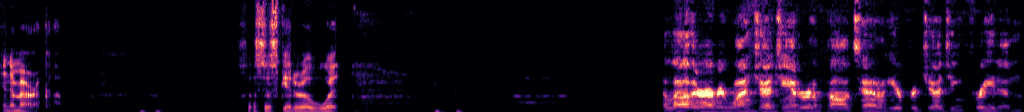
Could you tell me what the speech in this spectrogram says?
in America. So let's just get it over with. Hello there, everyone. Judge Andrew Napolitano here for Judging Freedom.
